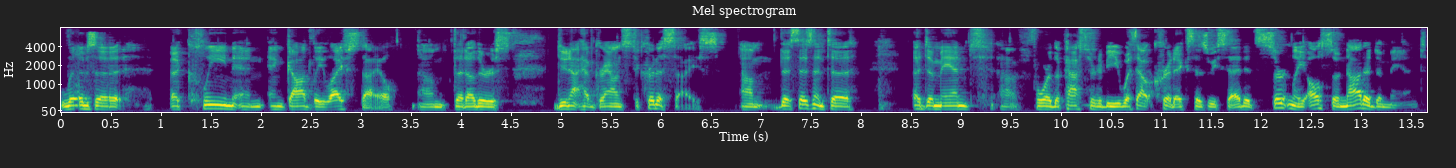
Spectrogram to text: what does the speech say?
lives a, a clean and, and godly lifestyle um, that others do not have grounds to criticize. Um, this isn't a a demand uh, for the pastor to be without critics, as we said. It's certainly also not a demand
